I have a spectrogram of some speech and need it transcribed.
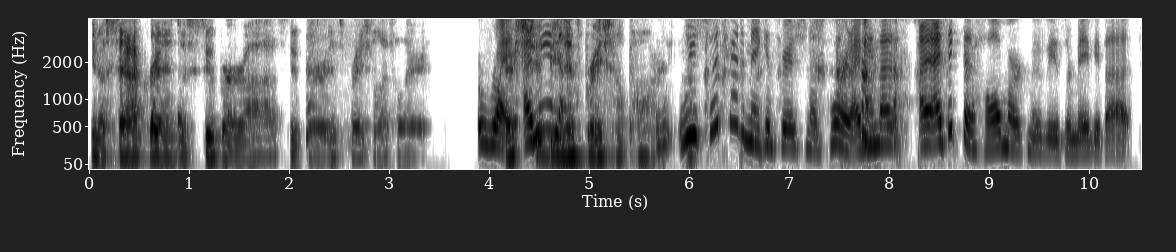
you know, saccharine, just super, uh, super inspirational. That's hilarious. Right. There should I mean, be an inspirational porn. we, we, should try to make inspirational porn. I mean, that I, I, think that Hallmark movies are maybe that.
